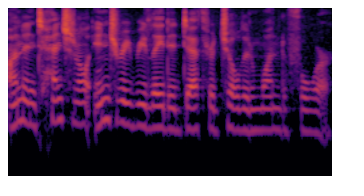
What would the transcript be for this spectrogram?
unintentional injury-related death for children one to four.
